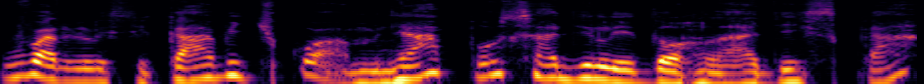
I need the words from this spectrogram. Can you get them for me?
uvarili si kávičku a mňa posadili do hľadiska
